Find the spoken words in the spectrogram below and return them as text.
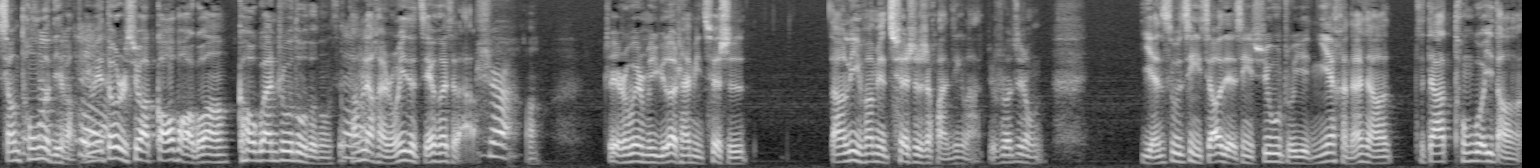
相通的地方，因为都是需要高曝光、高关注度的东西，他们俩很容易就结合起来了。是啊，这也是为什么娱乐产品确实，当然另一方面确实是环境了。比如说这种严肃性、消解性、虚无主义，你也很难想象大家通过一档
